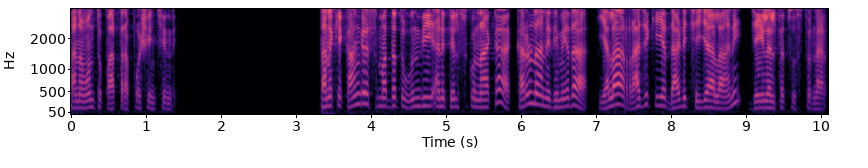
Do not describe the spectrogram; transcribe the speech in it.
తన వంతు పాత్ర పోషించింది. తనకి కాంగ్రెస్ మద్దతు ఉంది అని తెలుసుకున్నాక కరుణానిధి మీద ఎలా రాజకీయ దాడి చెయ్యాలా అని జయలలిత చూస్తున్నారు.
